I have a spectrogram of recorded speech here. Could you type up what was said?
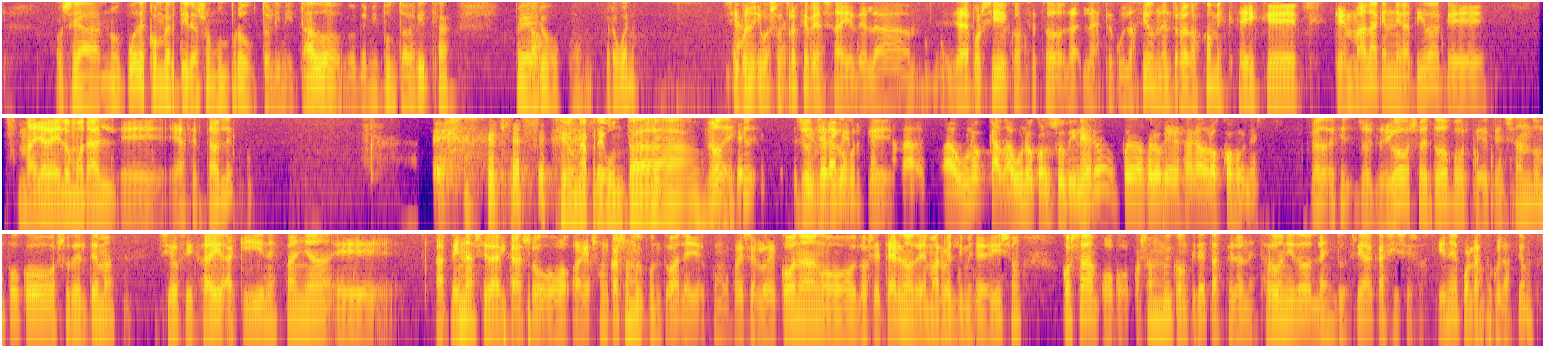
O sea, no puedes convertir eso en un producto limitado, desde mi punto de vista. Pero, pero bueno. Sí, bueno, ¿y vosotros qué pensáis de la, ya de por sí, el concepto, la, especulación dentro de los cómics? ¿Creéis que, que, es mala, que es negativa, que más allá de lo moral eh, es aceptable? que una pregunta. No, es que yo lo digo porque. Cada, uno, cada uno con su dinero puede hacer lo que haya sacado los cojones. Claro, es que yo lo digo sobre todo porque pensando un poco sobre el tema, si os fijáis, aquí en España eh, apenas se da el caso, o son casos muy puntuales, como puede ser lo de Conan o Los Eternos de Marvel Limited Edition, cosas o cosas muy concretas, pero en Estados Unidos la industria casi se sostiene por la especulación.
